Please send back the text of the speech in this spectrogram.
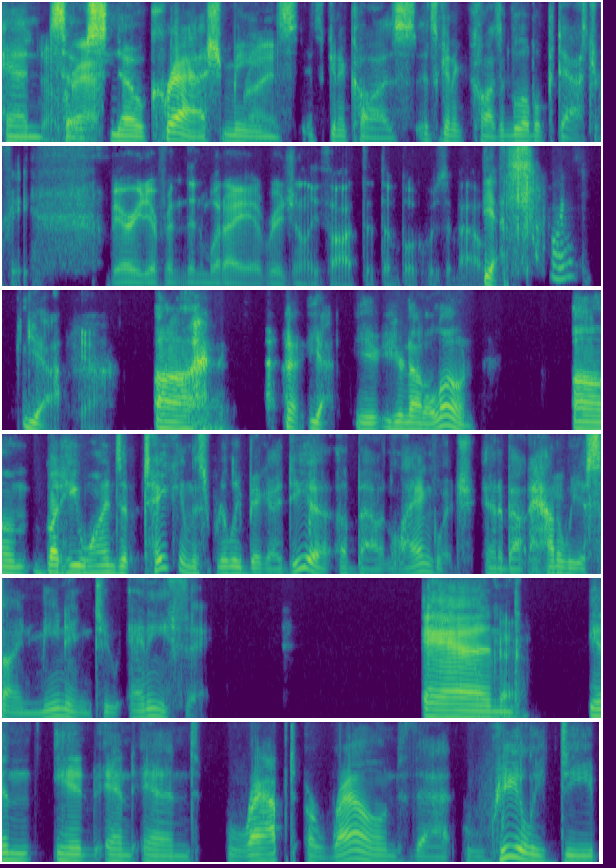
and Snow so crash. snow crash means it's going to cause it's going to cause a global catastrophe Very different than what I originally thought that the book was about. yeah yeah Yeah. uh yeah you, you're not alone um but he winds up taking this really big idea about language and about how do Mhm. we assign meaning to anything and Okay. in in and and wrapped around that really deep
